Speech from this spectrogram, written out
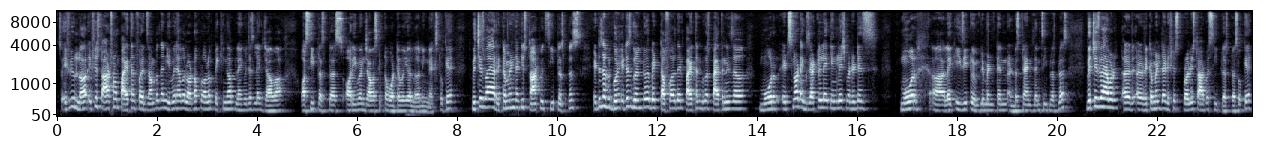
So if you learn if you start from python for example then you will have a lot of problem picking up languages like java or c++ or even javascript or whatever you are learning next okay? Which is why i recommend that you start with c++ it is a going it is going to be a bit tougher than python because python is a more it's not exactly like english but it is more uh, like easy to implement and understand than c++ which is why I would uh, uh, recommend that you should probably start with C++, okay?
